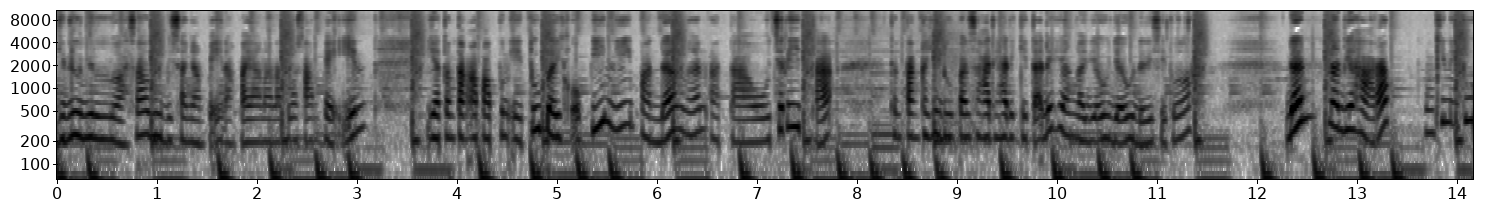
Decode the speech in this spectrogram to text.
Jadi lebih luasa lebih bisa nyampein apa yang Nanat mau sampein. Ya tentang apa pun itu baik opini pandangan atau cerita tentang kehidupan sehari-hari kita deh yang gak jauh-jauh dari situlah. Dan Nadia harap mungkin itu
